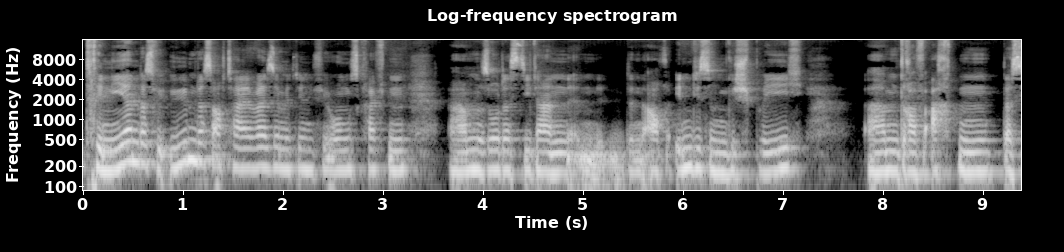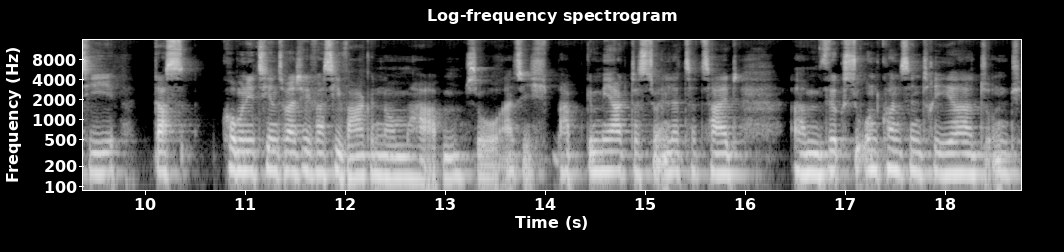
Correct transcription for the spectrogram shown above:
trainieren das, wir üben das auch teilweise mit den Führungskräften, ähm, so dass die dann, dann auch in diesem Gespräch ähm, darauf achten, dass sie das kommunizieren, zum Beispiel, was sie wahrgenommen haben. So, also ich habe gemerkt, dass du in letzter Zeit ähm, wirkst du unkonzentriert und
